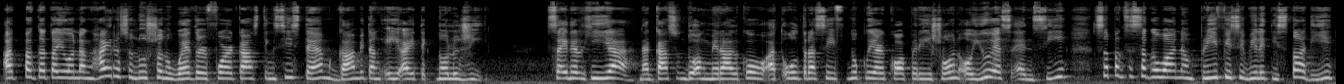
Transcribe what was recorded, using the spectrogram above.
at pagtatayo ng high-resolution weather forecasting system gamit ang AI technology. Sa enerhiya, nagkasundo ang Meralco at Ultra Safe Nuclear Cooperation o USNC sa pagsasagawa ng pre-feasibility study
